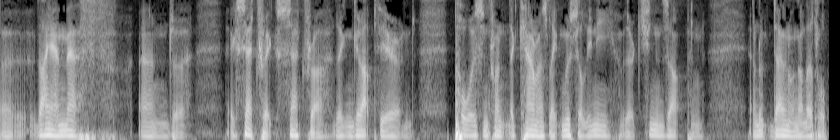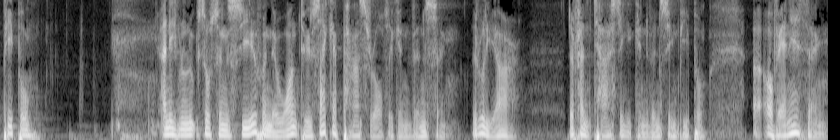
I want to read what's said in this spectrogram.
uh, the IMF and. Uh, etc. etc. they can get up there and pose in front of the cameras like Mussolini with their chins up and, and look down on the little people. And even look so sincere when they want to. Psychopaths are awfully convincing. They really are. They're fantastic at convincing people uh, of anything.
